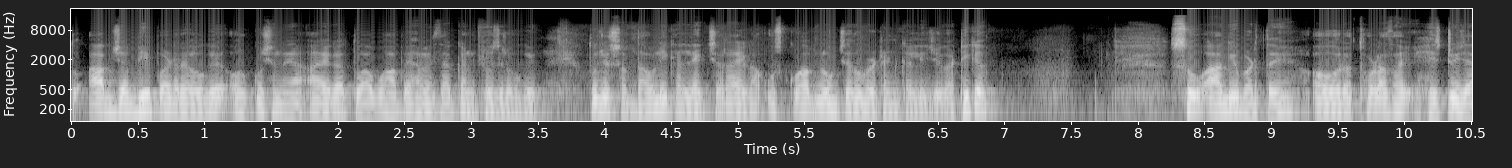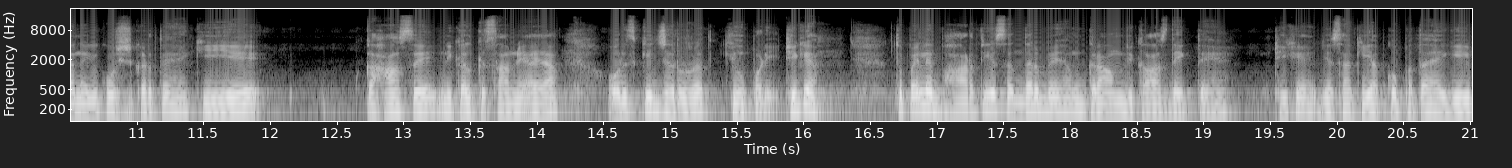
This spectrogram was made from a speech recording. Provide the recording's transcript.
तो आप जब भी पढ़ रहे होगे और कुछ नया आएगा तो आप वहाँ पर हमेशा कन्फ्यूज़ रहोगे। तो जो शब्दावली का लेक्चर आएगा उसको आप लोग ज़रूर अटेंड कर लीजिएगा ठीक है? सो so, आगे बढ़ते हैं और थोड़ा सा हिस्ट्री जानने की कोशिश करते हैं कि ये कहाँ से निकल के सामने आया और इसकी ज़रूरत क्यों पड़ी ठीक है? तो पहले भारतीय संदर्भ में हम ग्राम विकास देखते हैं ठीक है? जैसा कि आपको पता है कि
